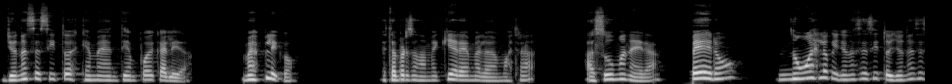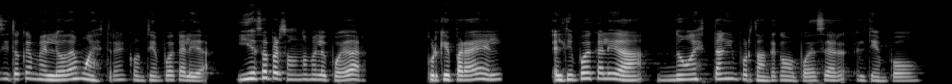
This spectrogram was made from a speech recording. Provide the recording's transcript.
Yo necesito es que me den tiempo de calidad. ¿Me explico? Esta persona me quiere, me lo demuestra a su manera, pero no es lo que yo necesito, yo necesito que me lo demuestre con tiempo de calidad. Y esa persona no me lo puede dar, porque para él el tiempo de calidad no es tan importante como puede ser el tiempo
